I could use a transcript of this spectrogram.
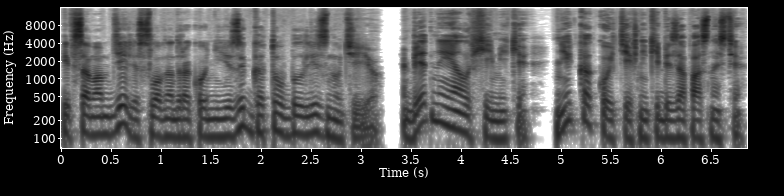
И в самом деле, словно драконий язык готов был лизнуть ее. Бедные алхимики, никакой техники безопасности.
